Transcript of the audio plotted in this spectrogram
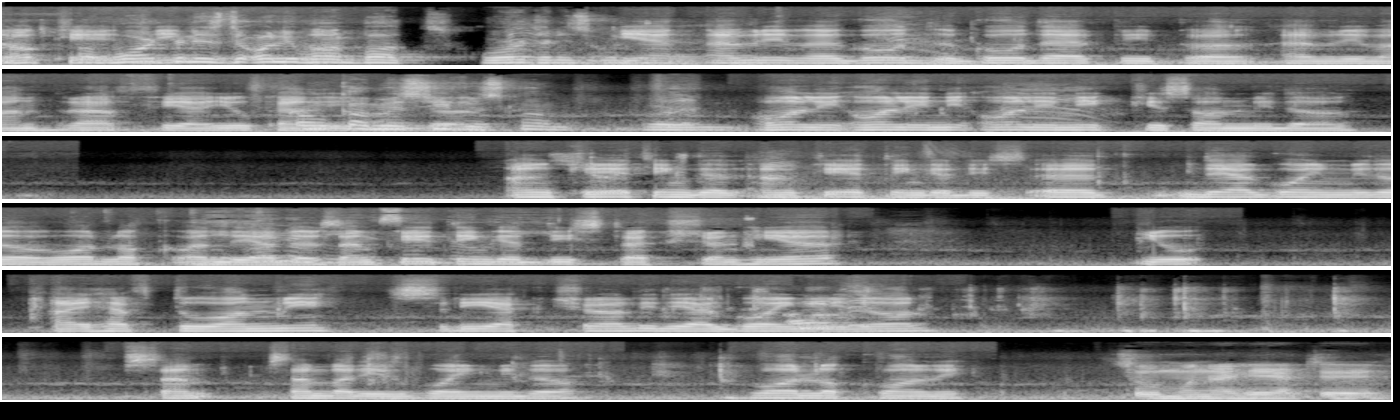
Okay. But Warden is the only one bot. Warden is only Yeah, one. everywhere. Go, go there, people. Everyone. Raffia, you can. Oh, leave come, middle. Mischievous, come. Warden. Only, only, only Nick is on middle. I'm creating the. I'm creating a dis. Uh, they are going middle. Warlock on The the, others. I'm enemy is in the creating a lead. distraction here. You. I have two on me. Three actually. They are going Okay. middle. Some somebody is going middle. Warlock only. Someone are here too.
